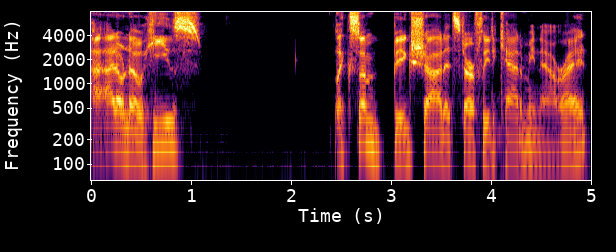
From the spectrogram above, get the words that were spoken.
I, I don't know. He's like some big shot at Starfleet Academy now, right?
